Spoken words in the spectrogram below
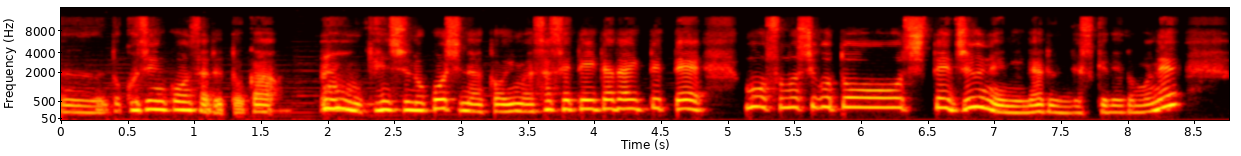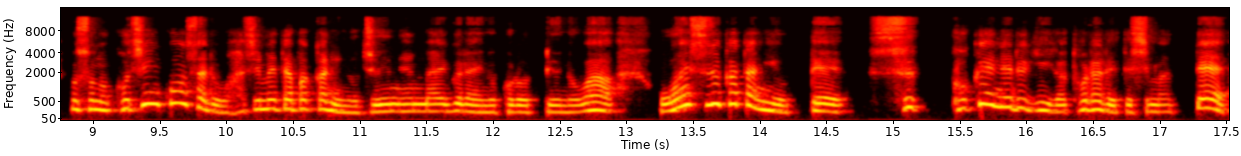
うんと個人コンサルとか、研修の講師なんかを今させていただいてて、もうその仕事をして10年になるんですけれどもね、もうその個人コンサルを始めたばかりの10年前ぐらいの頃っていうのは、お会いする方によってすっごくエネルギーが取られてしまって、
